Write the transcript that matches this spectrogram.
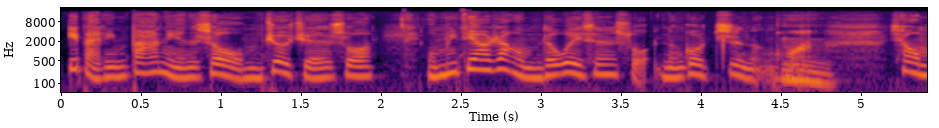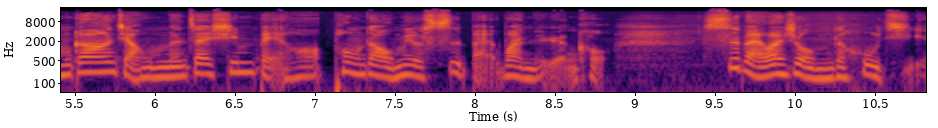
一百零八年的时候，我们就觉得说，我们一定要让我们的卫生所能够智能化。像我们刚刚讲，我们在新北哈碰到我们有四百万的人口，四百万是我们的户籍。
